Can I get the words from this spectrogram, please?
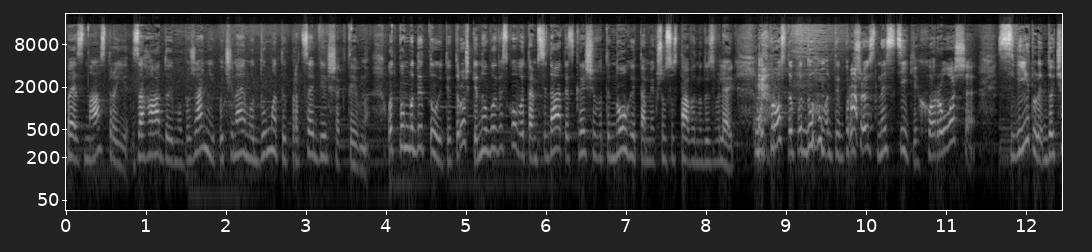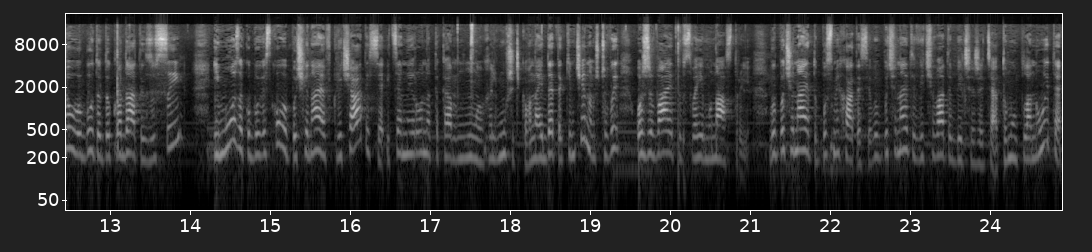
без настрої загадуємо бажання і починаємо думати про це більш активно. От помедитуйте трошки, не обов'язково там сідати, скрещувати ноги, там, якщо сустави не дозволяють. От просто подумати про щось настільки хороше, світле, до чого ви будете докладати зусиль, і мозок обов'язково починає включатися, і ця нейронна така м, гальмушечка, вона йде таким чином, що ви оживаєте в своєму настрої. Ви починаєте посміхатися, ви починаєте відчувати більше життя. Тому плануйте,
